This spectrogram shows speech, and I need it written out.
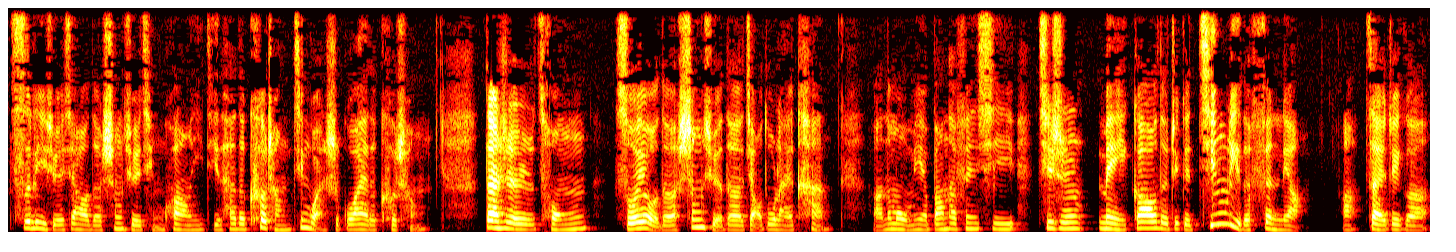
私立学校的升学情况以及它的课程，尽管是国外的课程，但是从所有的升学的角度来看。啊，那么我们也帮他分析，其实美高的这个精力的分量啊，在这个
